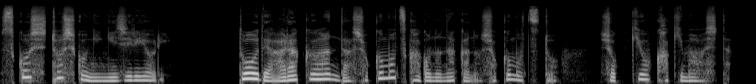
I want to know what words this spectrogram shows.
少しとしこににじり寄り塔で荒く編んだ食物かごの中の食物と食器をかき回した。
